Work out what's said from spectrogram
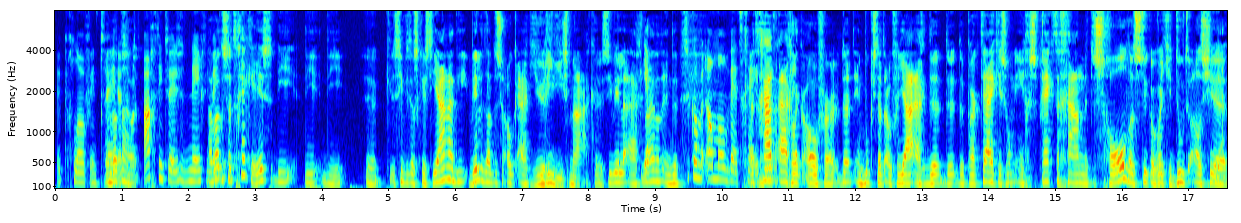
ik geloof in En wat nou? 2018, 2019. Maar weet wat is het gekke is, die, die, die eh, Civitas Christiana, die willen dat dus ook eigenlijk juridisch maken. Dus die willen eigenlijk, Ja. want in de, Ze komen met allemaal wetgeving. het gaat eigenlijk over, dat, in het boek staat ook van ja, eigenlijk de, de, de praktijk is om in gesprek te gaan met de school. Dat is natuurlijk ook wat je doet als je Ja.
